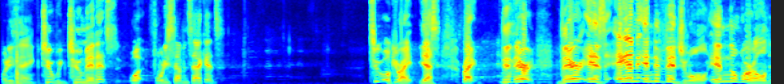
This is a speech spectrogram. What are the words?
What do you think? Two, two minutes? What, 47 seconds? Two, okay, right, yes, right. There, there is an individual in the world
